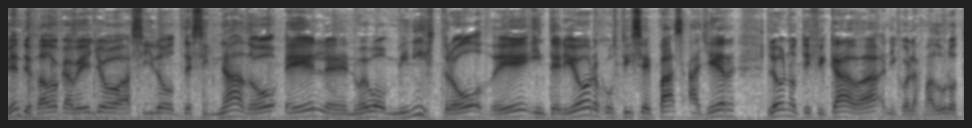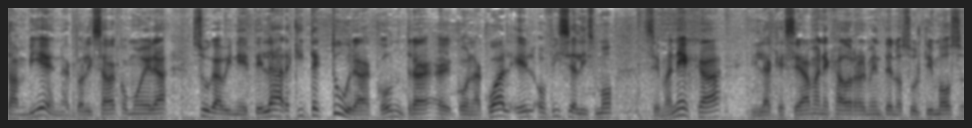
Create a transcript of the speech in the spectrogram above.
Bien, Diosdado Cabello ha sido designado el eh, nuevo ministro de Interior, Justicia y Paz. Ayer lo notificaba Nicolás Maduro también, actualizaba cómo era su gabinete. La arquitectura contra, eh, con la cual el oficialismo se maneja y la que se ha manejado realmente en los últimos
